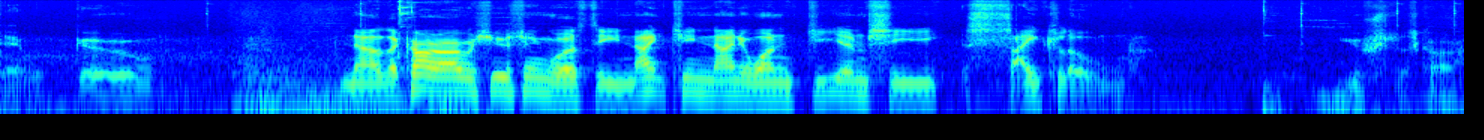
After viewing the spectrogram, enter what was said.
There we go. Now, the car I was using was the 1991 GMC Syclone. Useless car.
